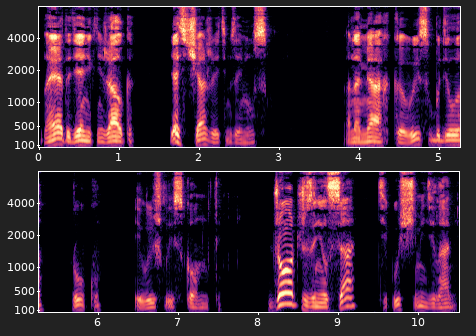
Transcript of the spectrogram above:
На это денег не жалко. Я сейчас же этим займусь. Она мягко высвободила руку и вышла из комнаты. Джордж занялся текущими делами.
